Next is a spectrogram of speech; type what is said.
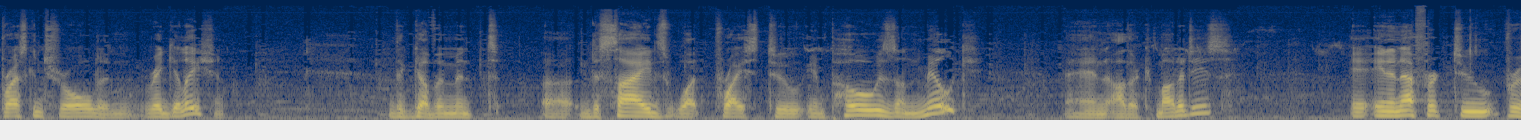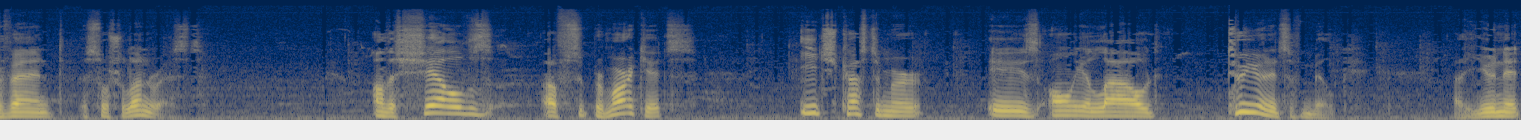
price control and regulation. The government uh, decides what price to impose on milk and other commodities in an effort to prevent social unrest. On the shelves of supermarkets, each customer is only allowed two units of milk. A unit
